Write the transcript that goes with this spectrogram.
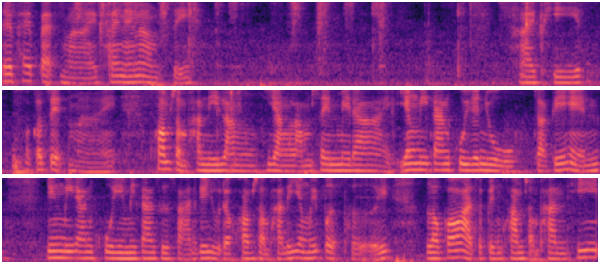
ได้ไพ่แปดไม้ไพ่แนะนำสิไฮพีทแล้วก็เจ็ดไม้ ความสัมพันธ์นี้ยังยังล้ำเส้นไม่ได้ ยังมีการคุยกันอยู่จากที่เห็น ยังมีการคุยยังมีการสื่อสารกันอยู่แต่ความสัมพันธ์ที่ยังไม่เปิดเผย แล้วก็อาจจะเป็นความสัมพันธ์ที่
